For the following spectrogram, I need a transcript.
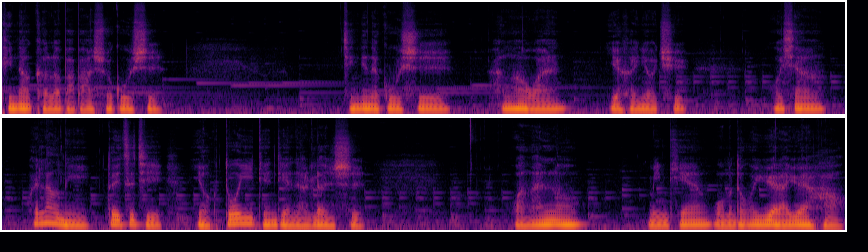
听到可乐爸爸说故事。今天的故事很好玩，也很有趣。我想会让你对自己有多一点点的认识。晚安喽！明天我们都会越来越好，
